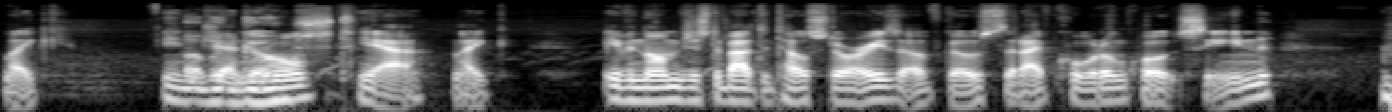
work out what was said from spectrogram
like in Of a general. ghost? Yeah, like even though I'm just about to tell stories of ghosts that I've quote unquote seen.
